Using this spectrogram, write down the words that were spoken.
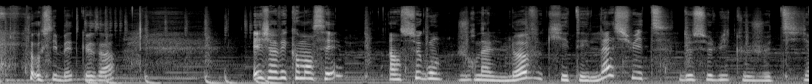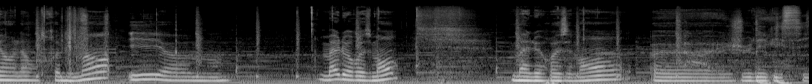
aussi bête que ça. Et j'avais commencé un second journal Love qui était la suite de celui que je tiens là entre mes mains et euh, malheureusement malheureusement euh, je l'ai laissé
